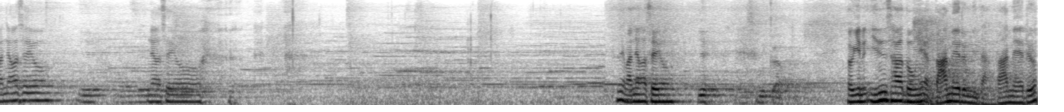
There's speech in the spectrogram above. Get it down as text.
안녕하세요. 예, 안녕하세요. 안녕하세요. 선생님 안녕하세요. 예, 안녕하십니까. 여기는 인사동의 라메르입니다. 라메르.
